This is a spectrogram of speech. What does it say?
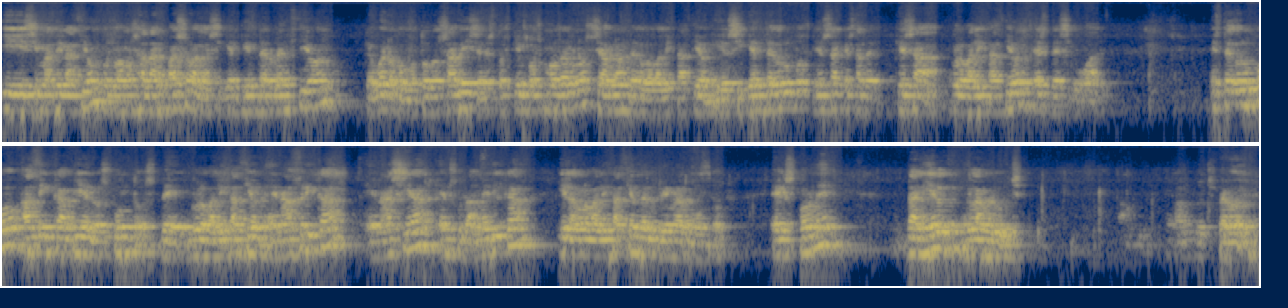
Y sin más dilación, pues vamos a dar paso a la siguiente intervención, que bueno, como todos sabéis, en estos tiempos modernos se hablan de globalización y el siguiente grupo piensa que esa globalización es desigual. Este grupo hace hincapié en los puntos de globalización en África, en Asia, en Sudamérica y la globalización del primer mundo. Expone Daniel Glamluch. Perdón.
